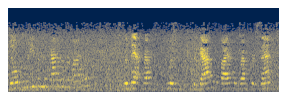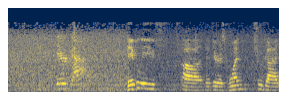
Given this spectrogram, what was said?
still believe in the God of the Bible? Would that rep- would the God of the Bible represent their God? they believe uh, that there is one true God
